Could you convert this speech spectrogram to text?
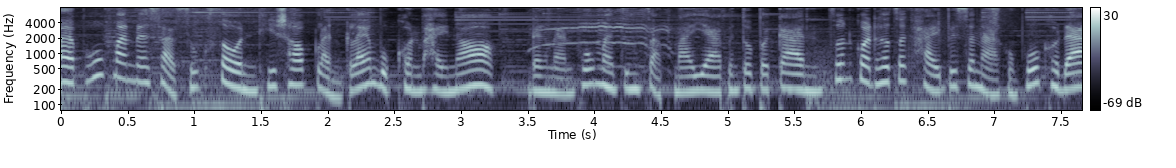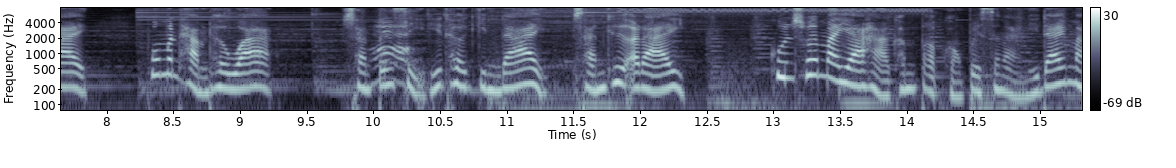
แต่พวกมันเป็นสัตว์ซุกซนที่ชอบกลั่นแกล้งบุคคลภายนอก ดังนั้นพวกมันจึงจับมายาเป็นตัวประกัน จนกว่าเธอจะไขปริศนาของพวกเขาได้ พวกมันถามเธอว่า ฉันเป็นสีที่เธอกินได้ ฉันคืออะไร คุณช่วยมายาหาคำตอบของปริศนานี้ได้ไหม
